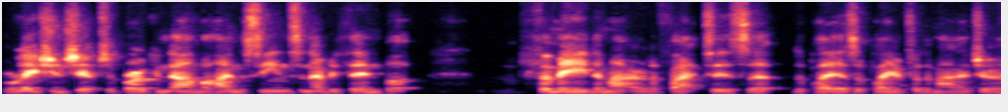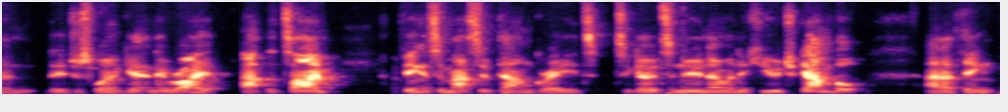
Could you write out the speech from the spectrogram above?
relationships are broken down behind the scenes and everything. But for me, the matter of the fact is that the players are playing for the manager, and they just weren't getting it right at the time. I think it's a massive downgrade to go to Nuno and a huge gamble. And I think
